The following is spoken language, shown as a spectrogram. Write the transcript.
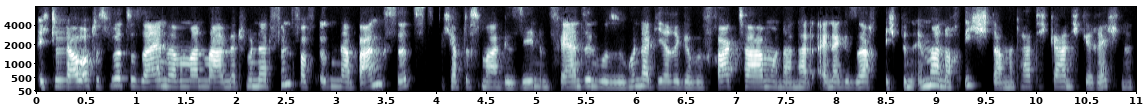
ich glaube auch, das wird so sein, wenn man mal mit 105 auf irgendeiner Bank sitzt. Ich habe das mal gesehen im Fernsehen, wo sie 100-Jährige befragt haben und dann hat einer gesagt, ich bin immer noch ich. Damit hatte ich gar nicht gerechnet.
